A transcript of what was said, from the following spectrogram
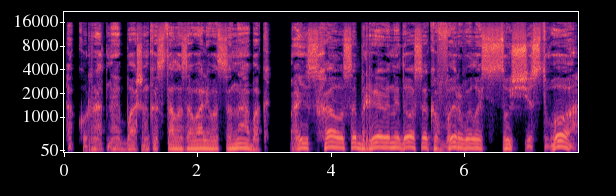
Аккуратная башенка стала заваливаться на бок, а из хаоса бревен и досок вырвалось существо,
